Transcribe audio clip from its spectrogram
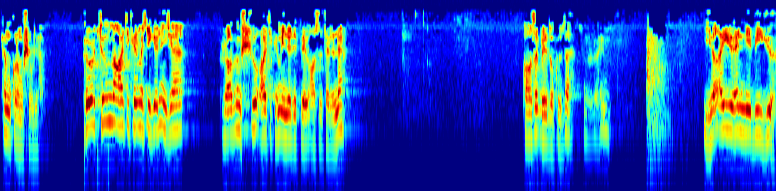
hem korumuş oluyor. Örtünme ayet-i kerimesi gelince Rabbim şu ayet-i kerime indirdi Peygamber Hazretlerine. Azap 59'da Bismillahirrahmanirrahim. Ya eyyühen nebiyyü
